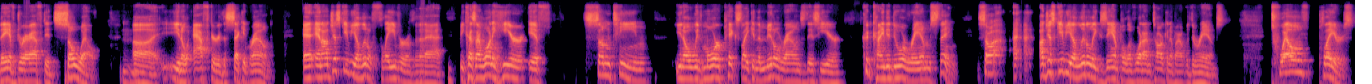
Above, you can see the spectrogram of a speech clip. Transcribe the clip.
they have drafted so well, mm-hmm. uh, you know, after the second round. And, and I'll just give you a little flavor of that because I want to hear if some team, you know, with more picks like in the middle rounds this year, could kind of do a Rams thing. So I, will just give you a little example of what I'm talking about with the Rams. 12 players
